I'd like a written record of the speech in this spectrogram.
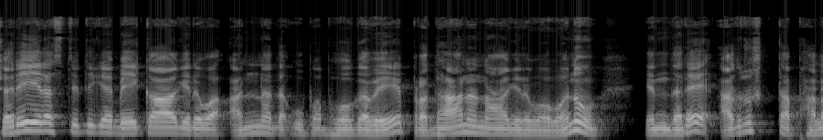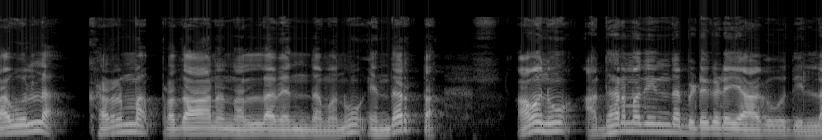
ಶರೀರ ಸ್ಥಿತಿಗೆ ಬೇಕಾಗಿರುವ ಅನ್ನದ ಉಪಭೋಗವೇ ಪ್ರಧಾನನಾಗಿರುವವನು ಎಂದರೆ ಅದೃಷ್ಟ ಫಲವುಲ್ಲ ಕರ್ಮ ಪ್ರಧಾನನಲ್ಲವೆಂದವನು ಎಂದರ್ಥ. ಅವನು ಅಧರ್ಮದಿಂದ ಬಿಡುಗಡೆಯಾಗುವುದಿಲ್ಲ,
